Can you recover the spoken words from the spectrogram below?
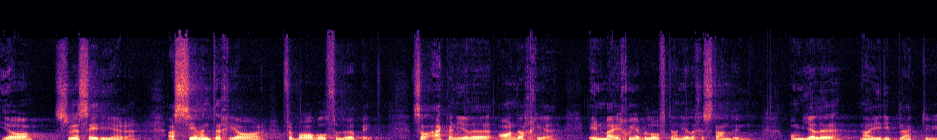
Ja, so sê die Here, as 70 jaar vir Babel verloop het, sal ek aan julle aandag gee en my goeie belofte aan julle gestand doen om julle na hierdie plek toe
